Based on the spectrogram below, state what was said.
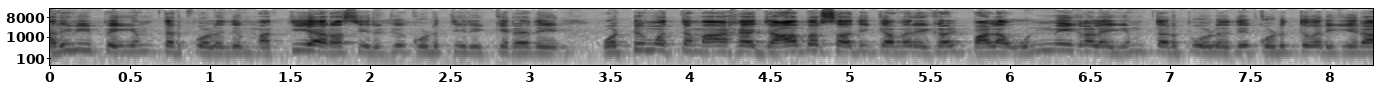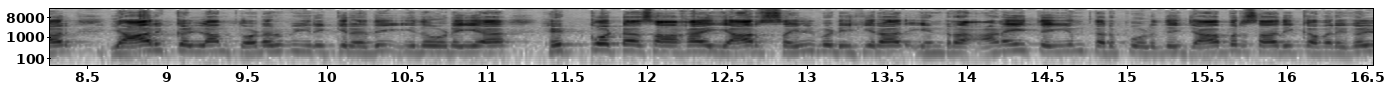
அறிவிப்பையும் தற்பொழுது மத்திய அரசிற்கு கொடுத்திருக்கிறது. ஒட்டுமொத்தமாக ஜாபர் சாதிக் அவர்கள் பல உண்மைகளையும் தற்பொழுது கொடுத்து வருகிறார். யாருக்கெல்லாம் தொடர்பு இருக்கிறது? இதோடைய ஹெட் குவார்ட்டர்ஸாக யார் செயல்படுகிறார் என்ற அனைத்தையும் தற்பொழுது ஜாபர் சாதிக் அவர்கள்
